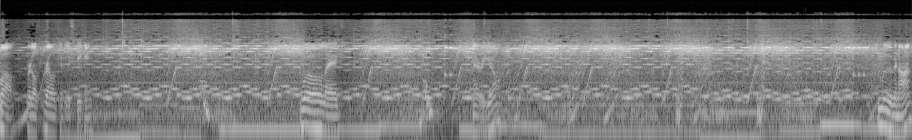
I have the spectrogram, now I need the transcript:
Well, rel relatively speaking. Whoa, leg. There we go. Moving on.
